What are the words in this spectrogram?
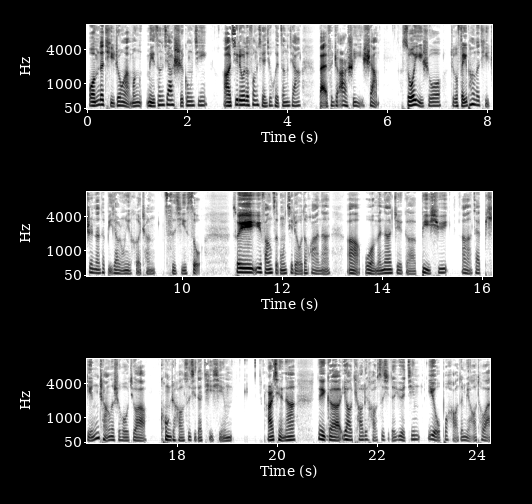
我们的体重啊，每每增加十公斤啊，肌瘤的风险就会增加百分之二十以上。所以说，这个肥胖的体质呢，它比较容易合成雌激素。所以，预防子宫肌瘤的话呢，啊，我们呢这个必须啊，在平常的时候就要控制好自己的体型，而且呢，那个要调理好自己的月经。一有不好的苗头啊，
